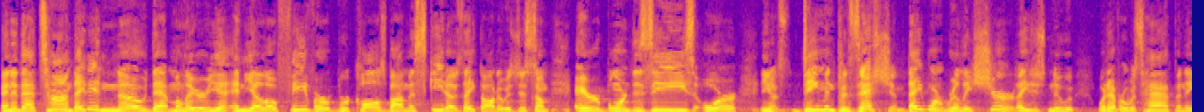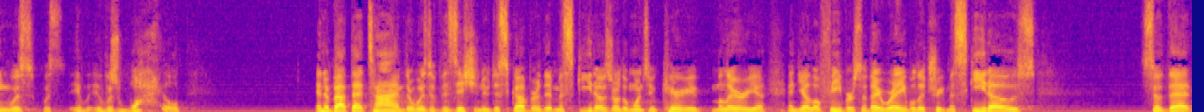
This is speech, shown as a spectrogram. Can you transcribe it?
And at that time, they didn't know that malaria and yellow fever were caused by mosquitoes. They thought it was just some airborne disease or, you know, demon possession. They weren't really sure. They just knew whatever was happening was, was it, it was wild. And about that time, there was a physician who discovered that mosquitoes are the ones who carry malaria and yellow fever. So they were able to treat mosquitoes so that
